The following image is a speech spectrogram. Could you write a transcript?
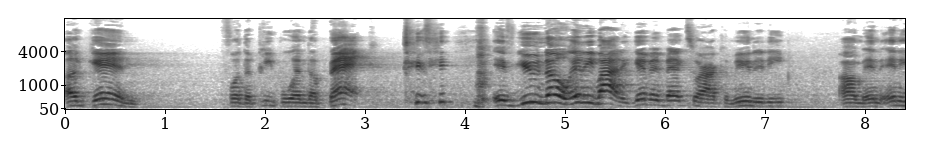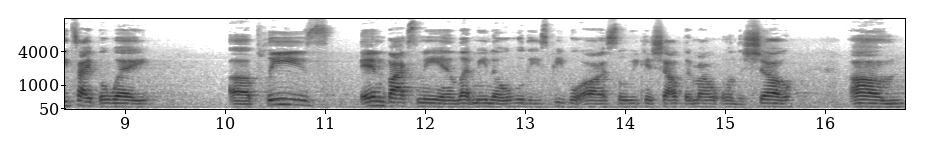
again for the people in the back. if you know anybody giving back to our community um, in any type of way, uh, please inbox me and let me know who these people are so we can shout them out on the show. Um,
